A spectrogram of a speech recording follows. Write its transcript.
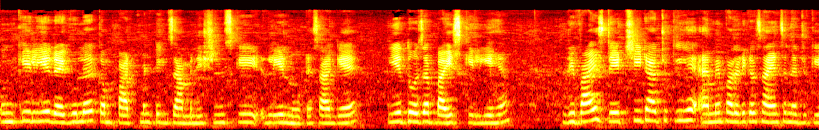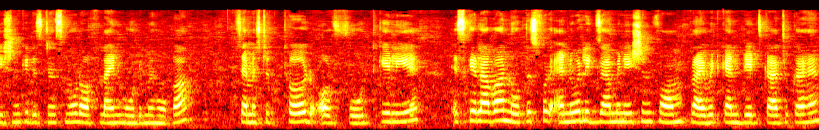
उनके लिए रेगुलर कंपार्टमेंट एग्ज़ामिनेशंस के लिए नोटिस आ गया है। ये 2022 के लिए है। रिवाइज डेट शीट आ चुकी है। MA political science and education की डिस्टेंस मोड ऑफलाइन मोड में होगा। सेमेस्टर थर्ड और फोर्थ के लिए। इसके अलावा notice for annual examination form private candidates का आ चुका है।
